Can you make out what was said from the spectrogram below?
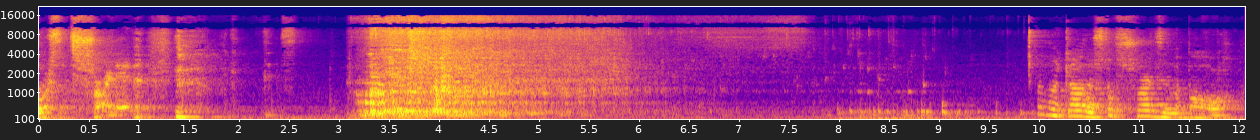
Course it's shredded. oh my god, there's still shreds in the bowl.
